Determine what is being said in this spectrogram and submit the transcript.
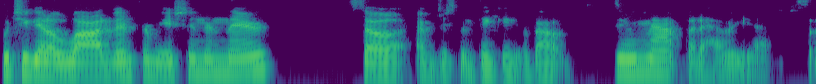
which you get a lot of information in there. So I've just been thinking about doing that, but I haven't yet. So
